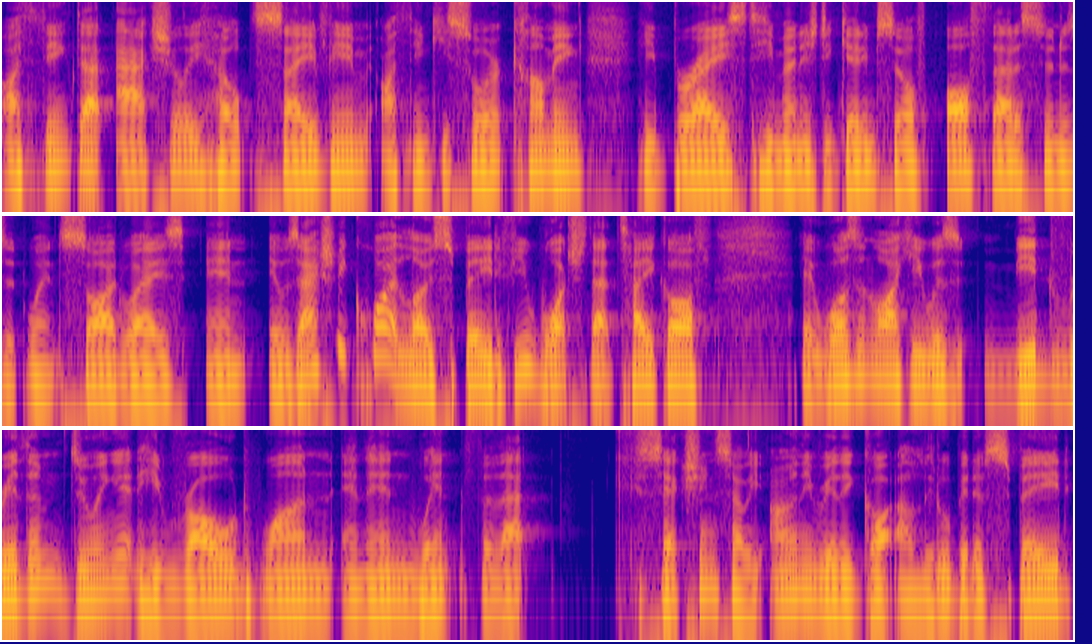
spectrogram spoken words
I think that actually helped save him. I think he saw it coming. He braced. He managed to get himself off that as soon as it went sideways, and it was actually quite low speed. If you watch that takeoff it wasn't like he was mid rhythm doing it. He rolled one and then went for that section. So he only really got a little bit of speed.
